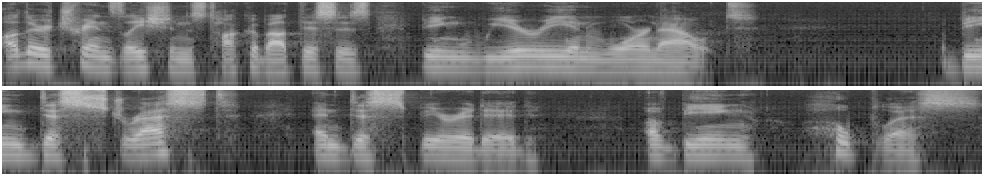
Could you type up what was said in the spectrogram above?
Other translations talk about this as being weary and worn out, being distressed and dispirited, of being hopeless.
